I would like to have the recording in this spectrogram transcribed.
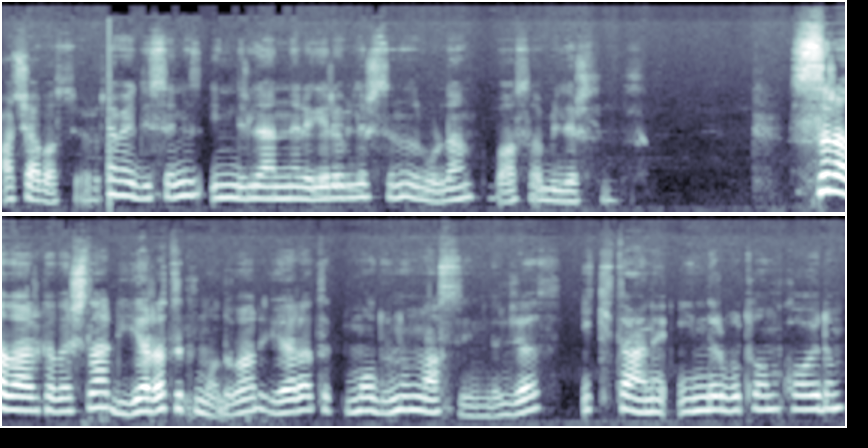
aça basıyoruz. Demediyseniz indirilenlere gelebilirsiniz. Buradan basabilirsiniz. Sırada arkadaşlar yaratık modu var. Yaratık modunu nasıl indireceğiz? İki tane indir butonu koydum.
